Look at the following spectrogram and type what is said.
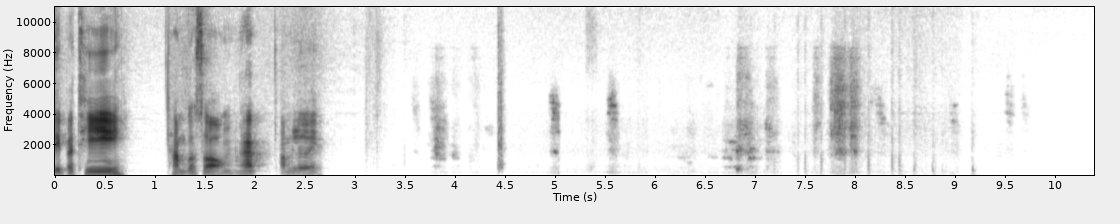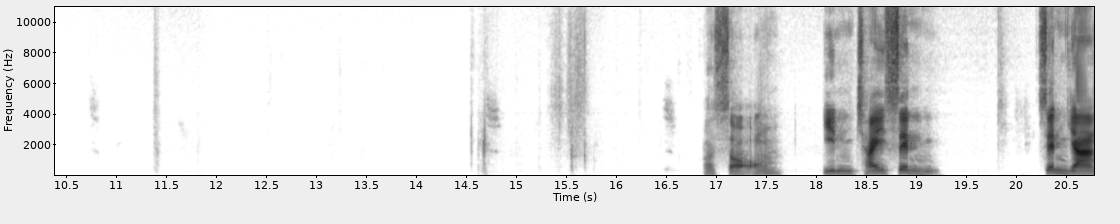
สิบนาทีทำข้อสองนะครับทำเลย ข้อสองอินใช้เส้น เส้นยาง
